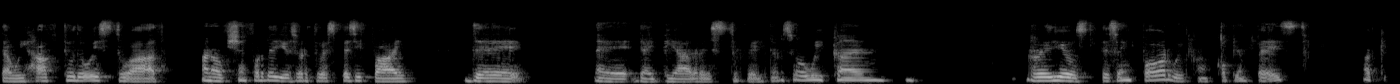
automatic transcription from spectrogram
that we have to do is to add an option for the user to specify the, uh, the IP address to filter. So we can reuse the same port, we can copy and paste. Okay,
